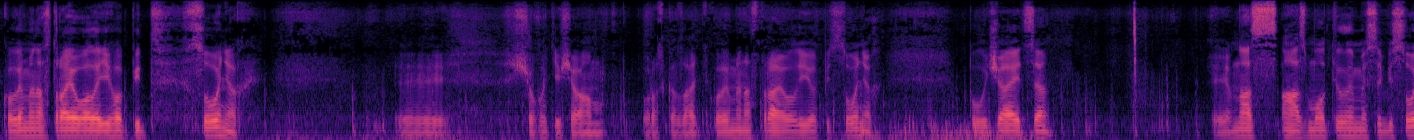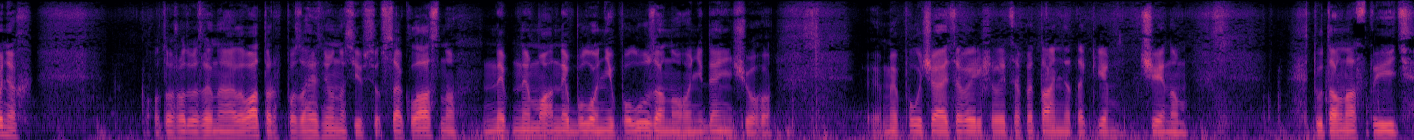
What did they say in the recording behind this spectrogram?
Коли ми настроювали його під сонях, е, що хотів ще вам розказати, коли ми настраювали його під сонях, виходить, в нас, а, змолотили ми собі сонях, отож відвезли на елеватор, по загрязненості все, все класно, не, нема, не було ні полузаного, ніде нічого. Е, Ми, виходить, вирішили це питання таким чином. Тут у нас стоїть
